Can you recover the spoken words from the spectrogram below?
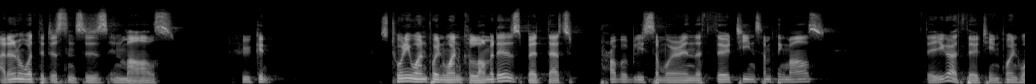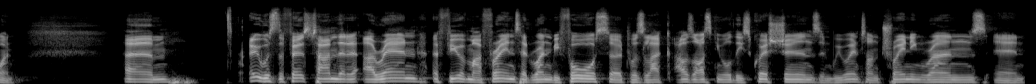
I don't know what the distance is in miles. Who can? It's 21.1 kilometers, but that's probably somewhere in the 13 something miles. There you go, 13.1. Um, it was the first time that I ran. A few of my friends had run before, so it was like I was asking all these questions, and we went on training runs, and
